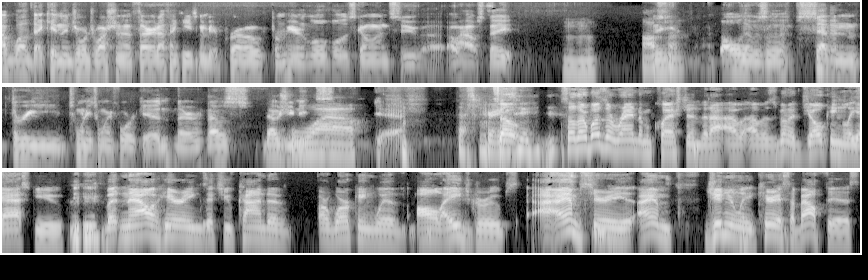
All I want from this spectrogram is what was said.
I love that kid. And then George Washington the third, I think he's going to be a pro from here in Louisville. Is going to uh, Ohio State. Mm-hmm. Awesome. Bowl that was a 7 3 2024 kid there. That was that was unique. Wow. Yeah. That's crazy. So, so there was a random question that I, I was going to jokingly ask you, mm-hmm. but now hearing that you kind of are working with all age groups, I am serious. I am genuinely curious about this.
